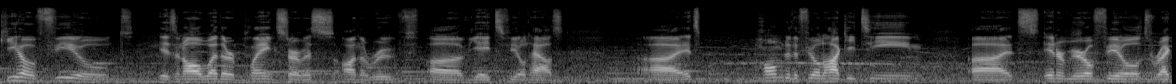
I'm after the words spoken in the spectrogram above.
Kehoe Field is an all-weather playing service on the roof of Yates Fieldhouse. Uh, it's home to the field hockey team. Uh, it's intramural fields, rec,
